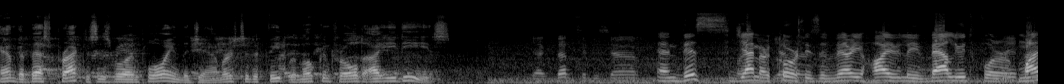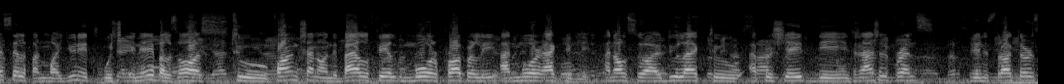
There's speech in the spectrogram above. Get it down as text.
and the best practices for employing the jammers to defeat remote-controlled IEDs. And this jammer course is very highly valued for myself and my unit, which enables us to function on the battlefield more properly and more actively. And also I do like to appreciate the international friends, the instructors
